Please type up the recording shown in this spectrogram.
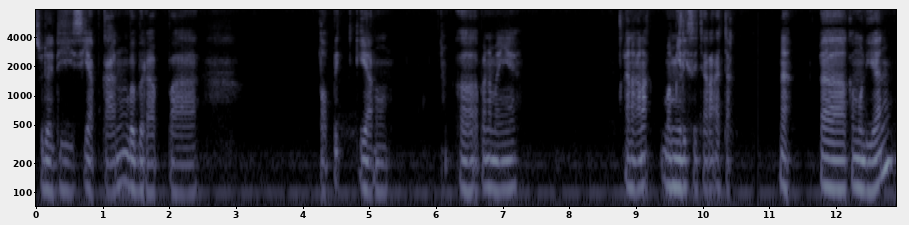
sudah disiapkan beberapa topik yang uh, apa namanya anak-anak memilih secara acak. Nah uh, kemudian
